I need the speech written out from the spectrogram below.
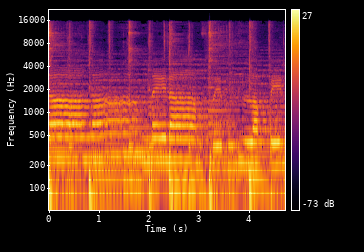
ง่างามในนามศิลปิน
